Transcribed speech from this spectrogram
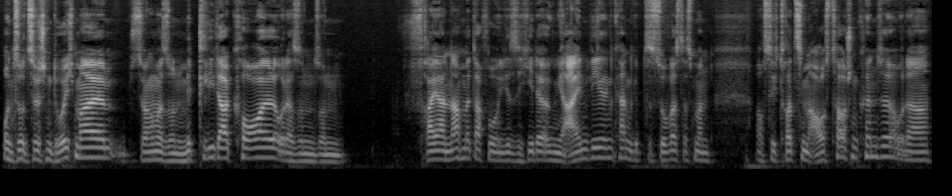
Und so zwischendurch mal, sagen wir mal, so ein Mitgliedercall oder so ein, so ein freier Nachmittag, wo sich jeder irgendwie einwählen kann. Gibt es sowas, dass man auch sich trotzdem austauschen könnte? Oder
